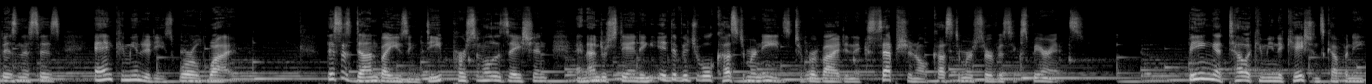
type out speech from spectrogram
businesses, and communities worldwide. This is done by using deep personalization and understanding individual customer needs to provide an exceptional customer service experience. Being a telecommunications company,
